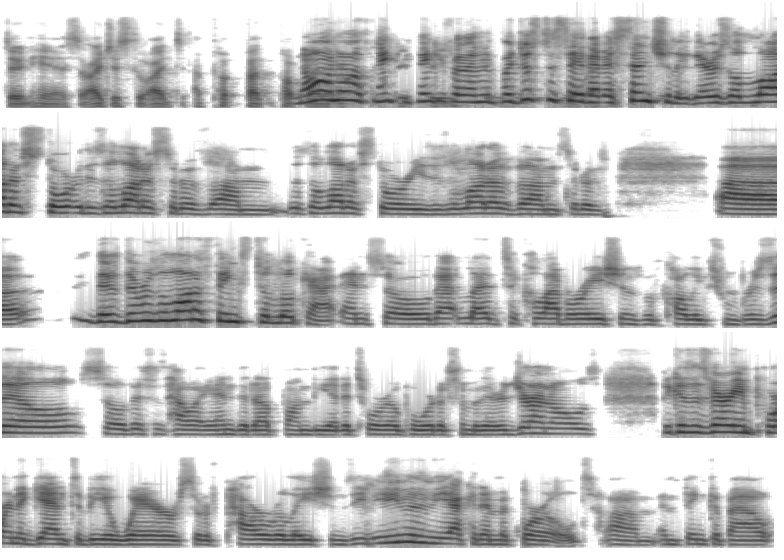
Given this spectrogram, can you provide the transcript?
don't hear. So I just thought I'd, I'd put, put, no, no, thank you, thank you for that. But just to say that essentially, there's a lot of story. There's a lot of sort of um, there's a lot of stories. There's a lot of um, sort of uh, there, there was a lot of things to look at. And so that led to collaborations with colleagues from Brazil. So this is how I ended up on the editorial board of some of their journals, because it's very important, again, to be aware of sort of power relations, even in the academic world, um, and think about,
